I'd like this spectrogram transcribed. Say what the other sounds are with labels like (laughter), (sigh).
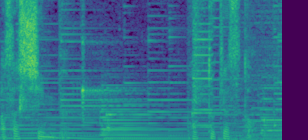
朝日新聞ポッドキャスト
